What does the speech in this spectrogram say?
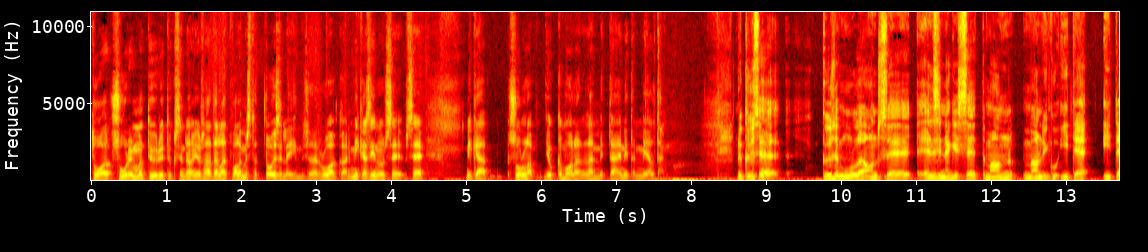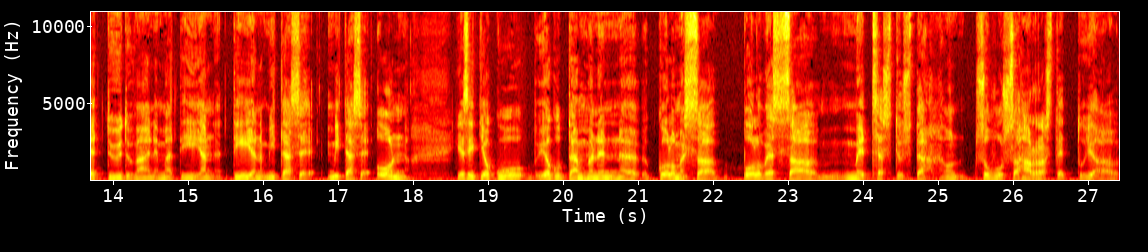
tuo suurimman tyydytyksen, jos ajatellaan, että valmistat toiselle ihmiselle ruokaa, niin mikä siinä on se, se mikä sulla, Jukka Muolainen, lämmittää eniten mieltä? No kyllä se, kyllä se mulle on se, ensinnäkin se, että mä oon, mä oon niin itse tyytyväinen, mä tiedän, tiedän mitä, se, mitä se on. Ja sitten joku, joku tämmöinen kolmessa polvessa metsästystä on suvussa harrastettu ja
